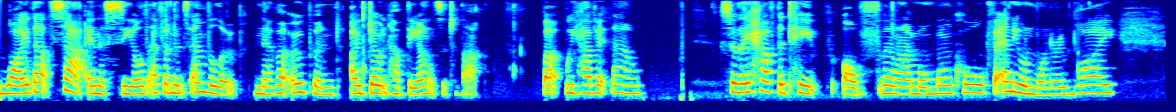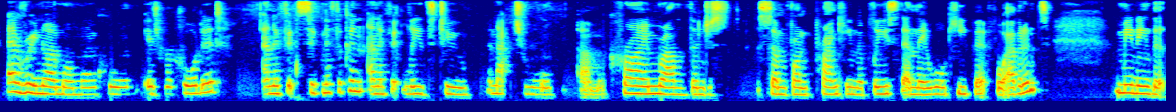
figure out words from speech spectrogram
Why that sat in a sealed evidence envelope, never opened, I don't have the answer to that. But we have it now. So they have the tape of the 911 call. For anyone wondering why, every 911 call is recorded, and if it's significant and if it leads to an actual um, crime rather than just someone pranking the police, then they will keep it for evidence, meaning that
